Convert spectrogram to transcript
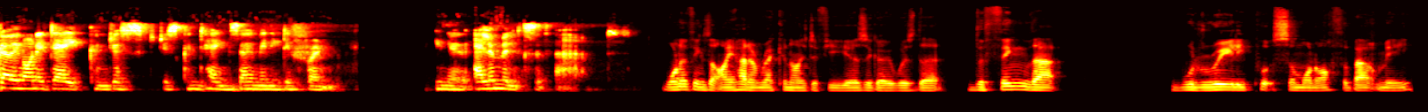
going on a date can just just contain so many different, you know, elements of that. One of the things that I hadn't recognized a few years ago was that the thing that would really put someone off about me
